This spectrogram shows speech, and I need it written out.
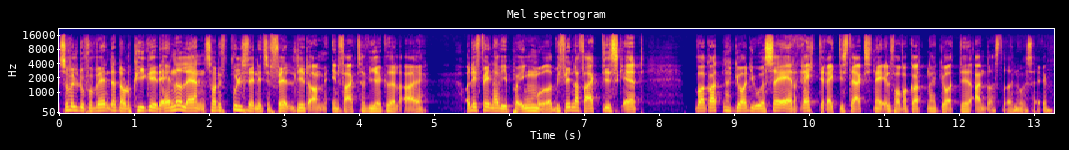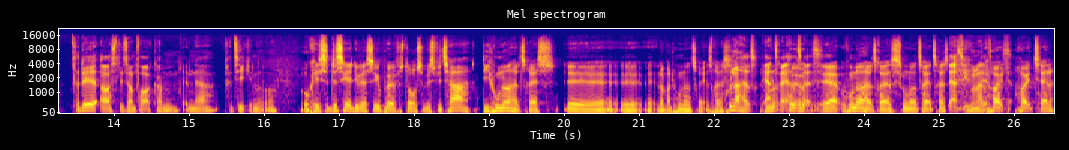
så ville du forvente, at når du kiggede i et andet land, så var det fuldstændig tilfældigt, om en faktor virkede eller ej. Og det finder vi på ingen måde. Vi finder faktisk, at hvor godt den har gjort i USA, er et rigtig, rigtig stærkt signal for, hvor godt den har gjort det andre steder end USA. Så det er også ligesom for at komme den her kritik i møde. Okay, så det skal jeg lige være sikker på, at jeg forstår. Så hvis vi tager de 150, øh, øh, eller var det 163? 150, ja, 53. Ja, 150, 163. Lad os sige 150. Højt, højt tal.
